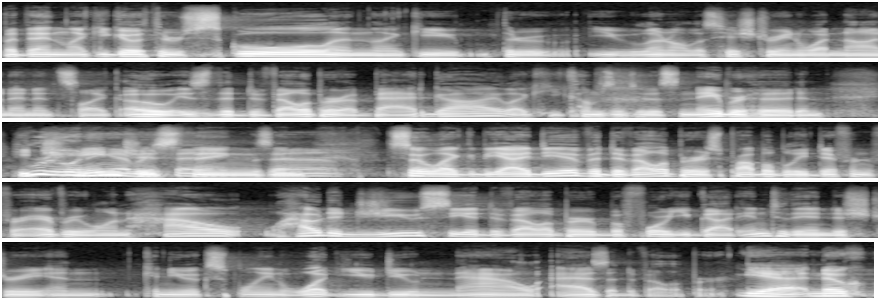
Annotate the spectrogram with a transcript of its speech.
But then like you go through school and like you through you learn all this history and whatnot, and it's like, oh, is the developer a bad guy? Like he comes into this neighborhood and he Ruining changes everything. things, and Yeah. so like the idea of a developer is probably different for everyone. How how did you see a developer before you got into the industry, and can you explain what you do now as a developer? Yeah, no,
